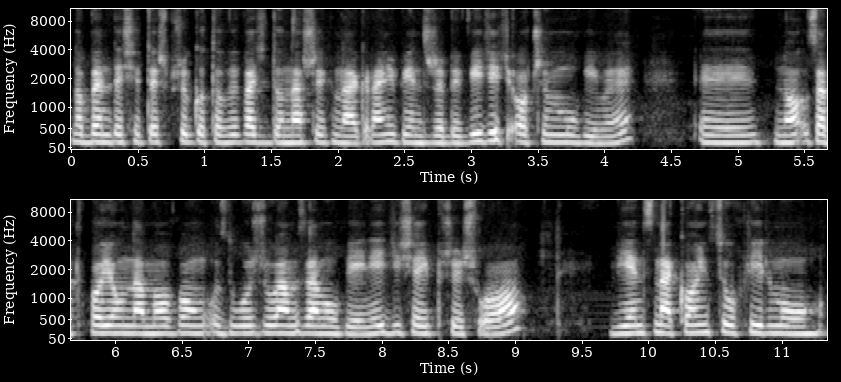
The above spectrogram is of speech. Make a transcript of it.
no będę się też przygotowywać do naszych nagrań, więc żeby wiedzieć o czym mówimy, y, no za Twoją namową złożyłam zamówienie, dzisiaj przyszło. Więc na końcu filmu,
